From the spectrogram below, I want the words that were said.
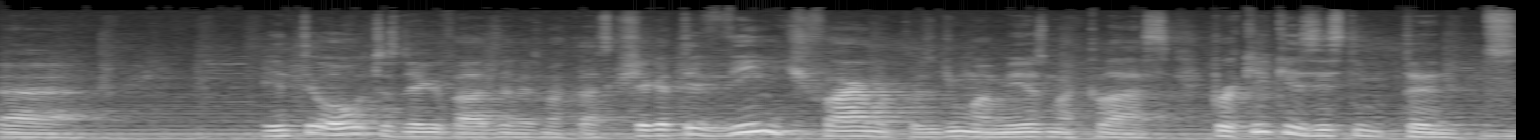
ah, entre outros derivados da mesma classe, que chega a ter 20 fármacos de uma mesma classe. Por que, que existem tantos?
